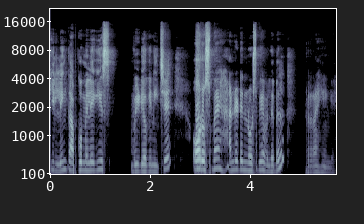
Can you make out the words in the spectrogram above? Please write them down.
की लिंक आपको मिलेगी इस वीडियो के नीचे और उसमें हैंड रिटन नोट्स भी अवेलेबल रहेंगे।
